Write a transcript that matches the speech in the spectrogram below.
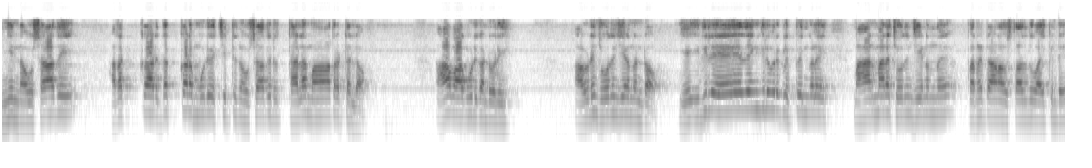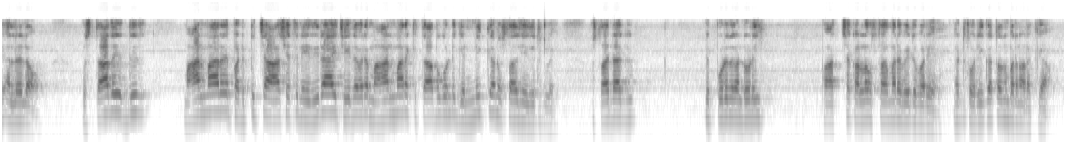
ഇനി നൗഷാദ് അതൊക്കെ ഇതൊക്കെ മൂടി വെച്ചിട്ട് നൗഷാദ് ഒരു തല മാത്രം ഇട്ടല്ലോ. ആ വാക്ക് കൂടി കണ്ടോളി. അവിടെയും ചോദ്യം ചെയ്യണമെന്നുണ്ടോ? ഇതിലേതെങ്കിലും ഒരു ക്ലിപ്പ് നിങ്ങൾ മഹാന്മാരെ ചോദ്യം ചെയ്യണമെന്ന് പറഞ്ഞിട്ടാണോ ഉസ്താദ് ഇത് വായിക്കേണ്ടത് അല്ലല്ലോ. ഉസ്താദ് ഇത് മഹാന്മാരെ പഠിപ്പിച്ച ആശയത്തിന് എതിരായി ചെയ്തവരെ മഹാന്മാരെ കിതാബ് കൊണ്ട് ഗണ്ണിക്കാണ് ഉസ്താദ് ചെയ്തിട്ടുള്ളത്. ഉസ്താദിന്റെ ആ ക്ലിപ്പ് കൂടി ഒന്ന് കണ്ടോളി. പച്ച കള്ള ഉസ്താദ്മാരെ പേര് പറയേ. എന്നിട്ട് തൊരീക്കത്തെന്ന് പറഞ്ഞ് നടക്കുക.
